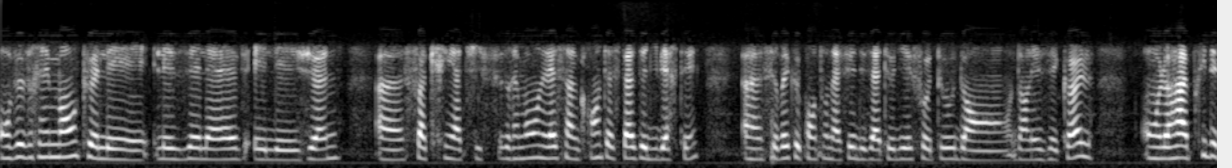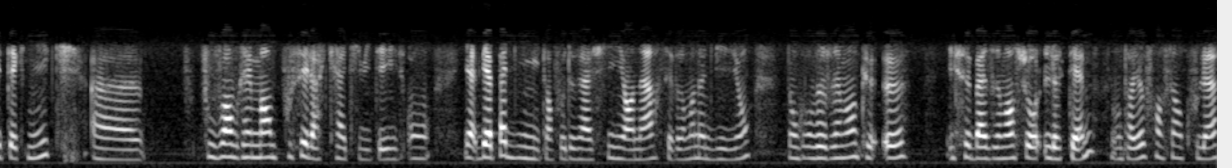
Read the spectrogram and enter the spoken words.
on veut vraiment que les, élèves et les jeunes euh, soient créatifs. Vraiment, on laisse un grand espace de liberté. Euh, c'est vrai que quand on a fait des ateliers photos dans, dans les écoles, on leur a appris des techniques euh, pouvant vraiment pousser leur créativité. Il n'y a, a, pas de limite en photographie en art, c'est vraiment notre vision. Donc on veut vraiment que eux, ils se basent vraiment sur le thème, l'Ontario français en couleur,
